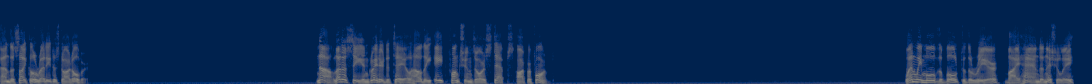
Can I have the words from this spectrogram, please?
and the cycle ready to start over. Now, let us see in greater detail how the eight functions or steps are performed. When we move the bolt to the rear, by hand initially,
